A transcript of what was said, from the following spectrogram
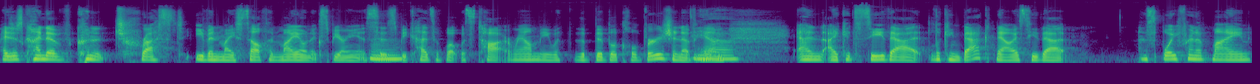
I just kind of couldn't trust even myself and my own experiences because of what was taught around me with the biblical version of him. Yeah. And I could see that looking back now, I see that this boyfriend of mine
